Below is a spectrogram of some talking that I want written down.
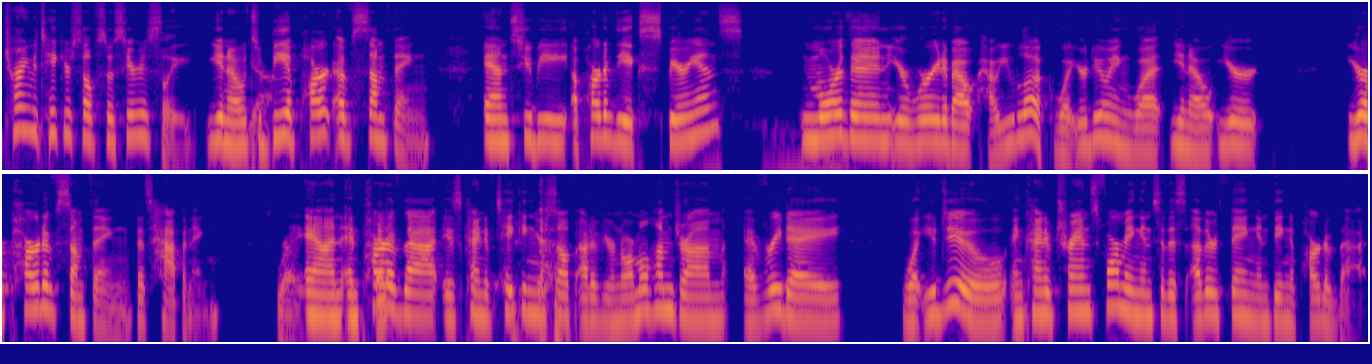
trying to take yourself so seriously. You know, to be a part of something and to be a part of the experience more than you're worried about how you look, what you're doing, what you know, you're you're a part of something that's happening right. and and part And- of that is kind of taking yourself out of your normal humdrum every day what you do and kind of transforming into this other thing and being a part of that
